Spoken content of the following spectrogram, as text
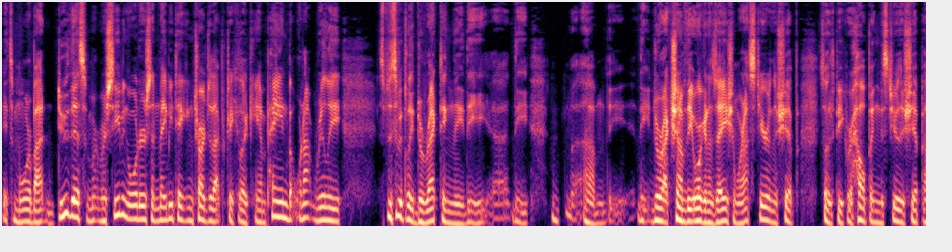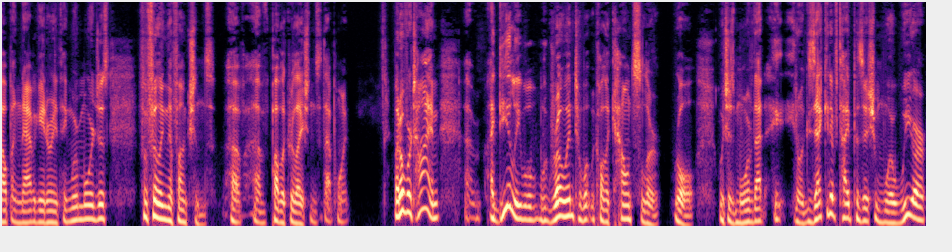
It's more about do this and receiving orders and maybe taking charge of that particular campaign, but we're not really specifically directing the the uh, the um, the the direction of the organization. We're not steering the ship, so to speak. We're helping to steer the ship, helping navigate or anything. We're more just fulfilling the functions of of public relations at that point. But over time, uh, ideally, we'll, we'll grow into what we call a counselor role, which is more of that, you know, executive type position where we are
